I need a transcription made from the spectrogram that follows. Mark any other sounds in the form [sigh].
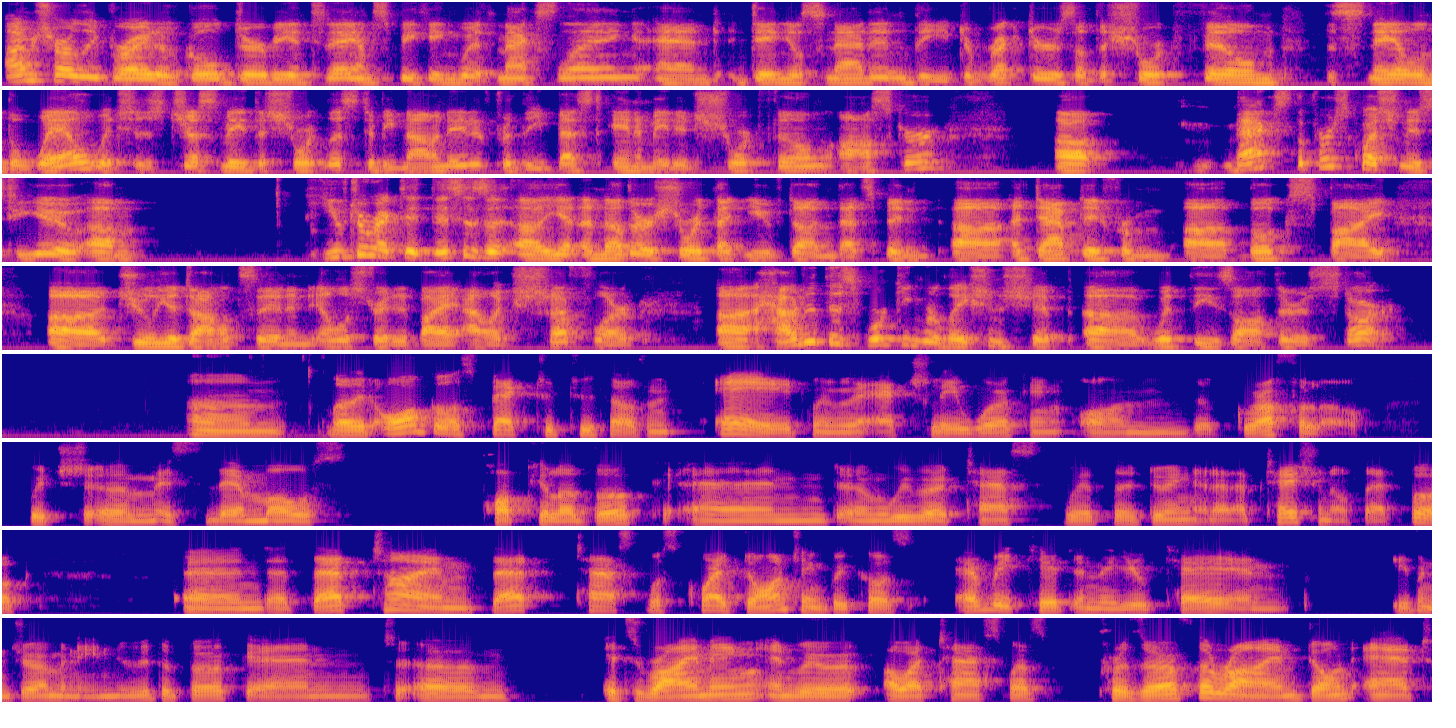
I'm Charlie Bright of Gold Derby, and today I'm speaking with Max Lang and Daniel Snaddon, the directors of the short film The Snail and the Whale, which has just made the shortlist to be nominated for the Best Animated Short Film Oscar. Uh, Max, the first question is to you. Um, you've directed, this is a, uh, yet another short that you've done that's been uh, adapted from uh, books by uh, Julia Donaldson and illustrated by Axel Scheffler. Uh, how did this working relationship with these authors start? Um, well, it all goes back to 2008 when we were actually working on the Gruffalo, which um, is their most popular book. And um, we were tasked with uh, doing an adaptation of that book. And at that time, that task was quite daunting because every kid in the UK and even Germany knew the book and um, it's rhyming. And we were, our task was preserve the rhyme, don't add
